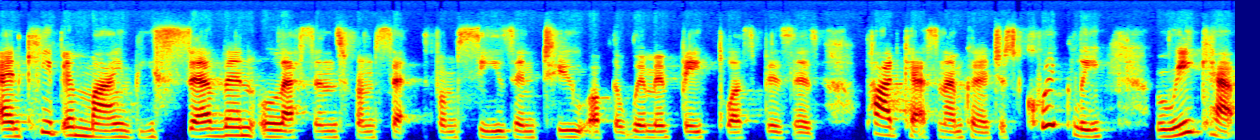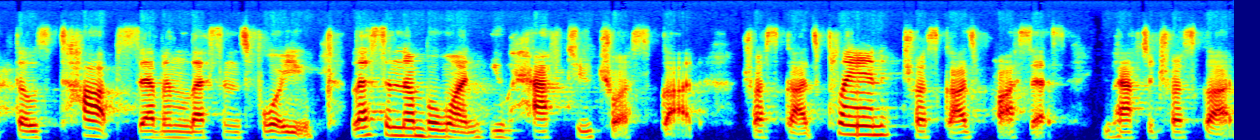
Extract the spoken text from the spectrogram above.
And keep in mind the seven lessons from set from season two of the Women Faith Plus Business podcast. And I'm going to just quickly recap those top seven lessons for you. Lesson number one you have to trust God. Trust God's plan, trust God's process. You have to trust God.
